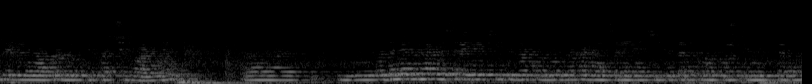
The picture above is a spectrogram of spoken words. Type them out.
гривень на продукти харчування. Е, Надання загальної середньої освіти закладами загальної середньої освіти за рахунок коштів місцевого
